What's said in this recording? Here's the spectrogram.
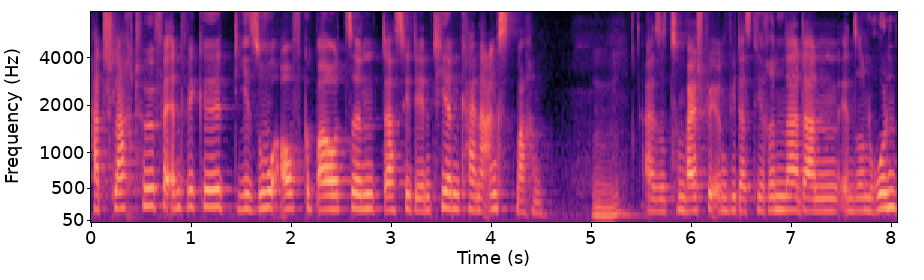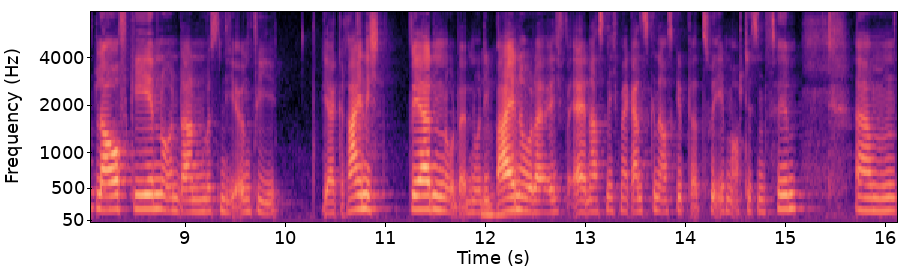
hat Schlachthöfe entwickelt, die so aufgebaut sind, dass sie den Tieren keine Angst machen. Mhm. Also zum Beispiel irgendwie, dass die Rinder dann in so einen Rundlauf gehen und dann müssen die irgendwie ja, gereinigt werden oder nur die mhm. Beine oder ich erinnere es nicht mehr ganz genau, es gibt dazu eben auch diesen Film. Ähm,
